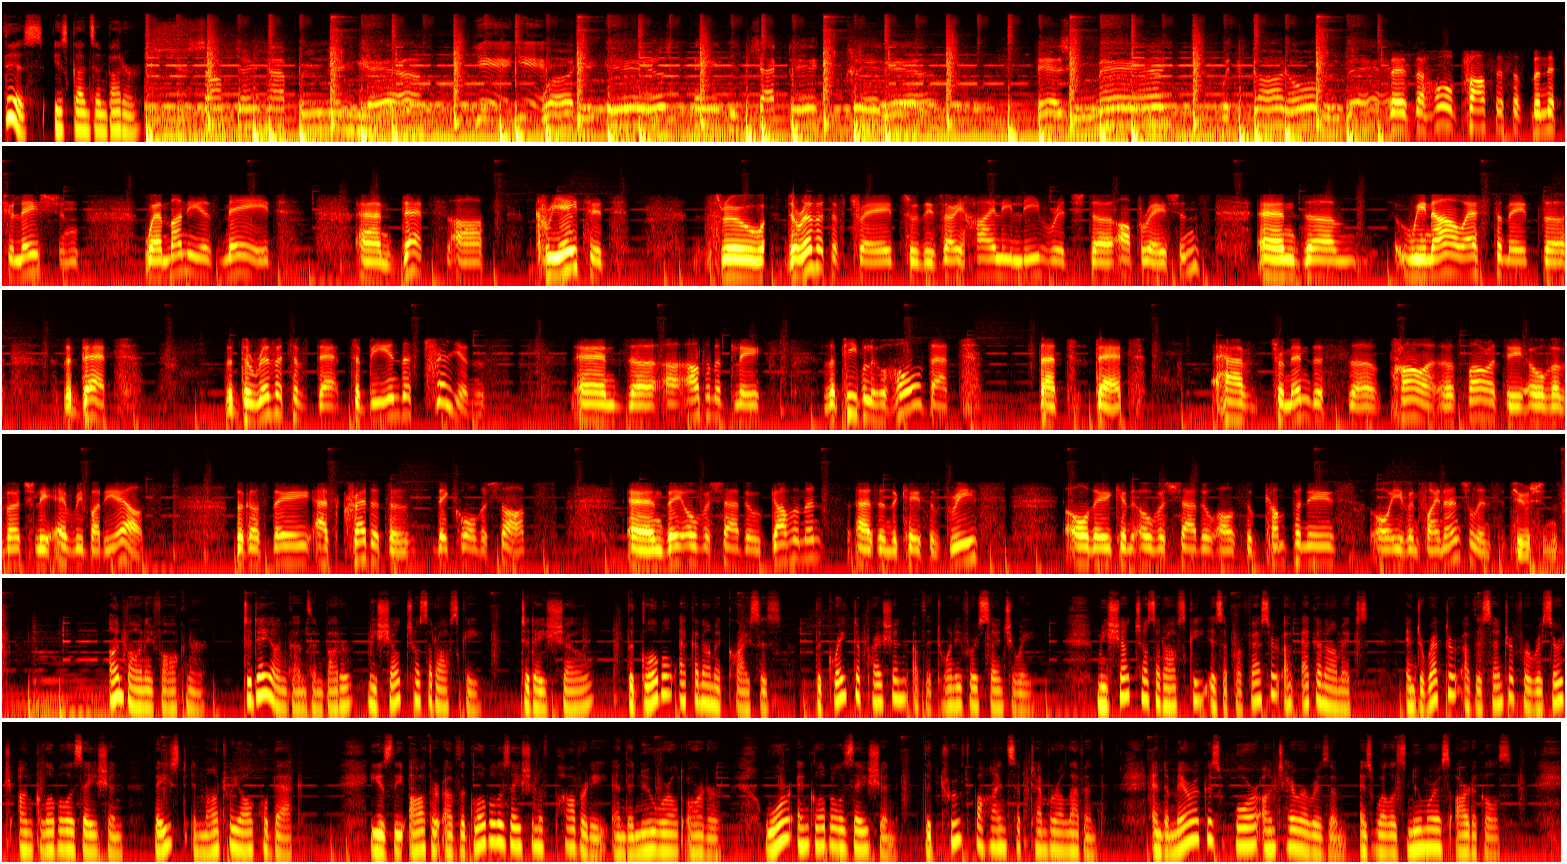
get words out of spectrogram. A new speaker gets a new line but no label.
This is Guns and Butter.
Something happening here.
Yeah, yeah.
What it is ain't exactly clear. There's a man with a gun over there.
There's the whole process of manipulation where money is made and debts are created through derivative trade, through these very highly leveraged uh, operations. And um, we now estimate the, the debt, the derivative debt, to be in the trillions. And uh, uh, ultimately, the people who hold that, that debt have tremendous uh, power and authority over virtually everybody else because they, as creditors, they call the shots and they overshadow governments, as in the case of Greece, or they can overshadow also companies or even financial institutions.
I'm Bonnie Faulkner. Today on Guns and Butter, Michel Chossudovsky. Today's show The Global Economic Crisis, the Great Depression of the 21st Century. Michel Chossudovsky is a professor of economics and director of the Center for Research on Globalization based in Montreal, Quebec. He is the author of The Globalization of Poverty and the New World Order, War and Globalization The Truth Behind September 11th, and America's War on Terrorism, as well as numerous articles.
